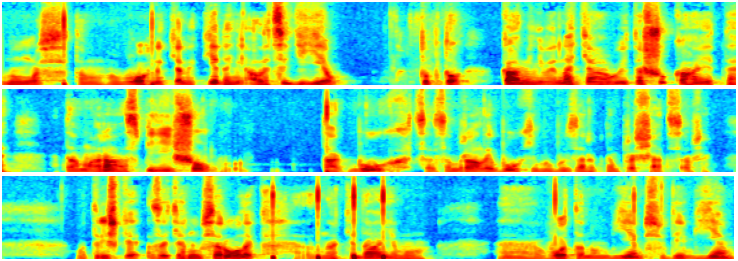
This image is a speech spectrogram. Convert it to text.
ну ось там вогники не кидані, але це дієво. Тобто камінь ви натягуєте, шукаєте, там раз підійшов, так, бух, це забрали бух, і, мабуть, зараз будемо прощатися вже. От трішки затягнувся ролик, накидаємо, е, вотаном б'ємо, сюди б'ємо.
